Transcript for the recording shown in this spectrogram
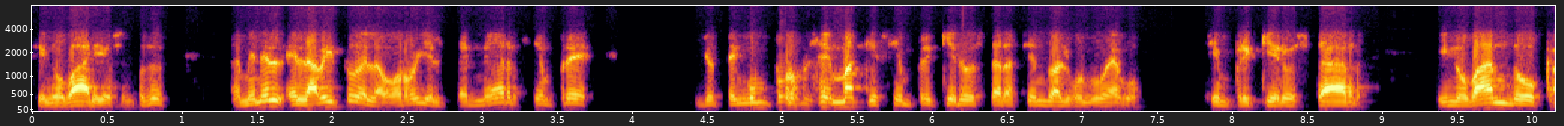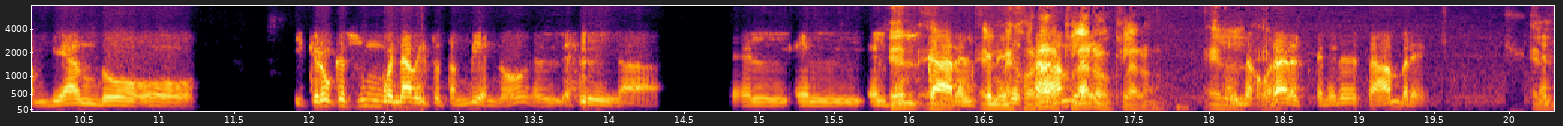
sino varios. Entonces, también el, el hábito del ahorro y el tener siempre, yo tengo un problema que siempre quiero estar haciendo algo nuevo, siempre quiero estar innovando, cambiando, y creo que es un buen hábito también, ¿no? El, el, el, el buscar, el, tener mejorar, esa hambre, claro, claro. El, mejorar, el tener esa hambre. El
